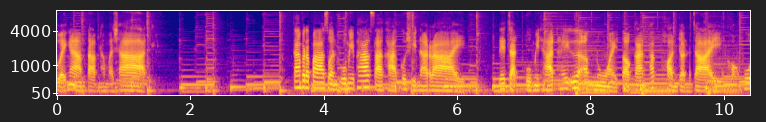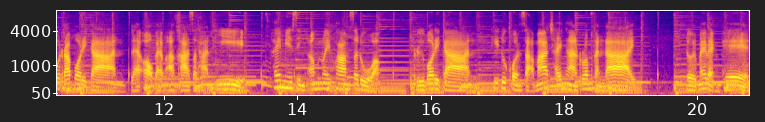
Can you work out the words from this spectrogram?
สวยงามตามธรรมชาติการประปาส่วนภูมิภาคสาขากุชินาราย ได้จัดภูมิทัศน์ให้เอื้ออำนวยต่อการพักผ่อนหย่อนใจของผู้รับบริการ และออกแบบอาคารสถานที่ ให้มีสิ่งอำนวยความสะดวก หรือบริการที่ทุกคนสามารถใช้งานร่วมกันได้ โดยไม่แบ่งเพศ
